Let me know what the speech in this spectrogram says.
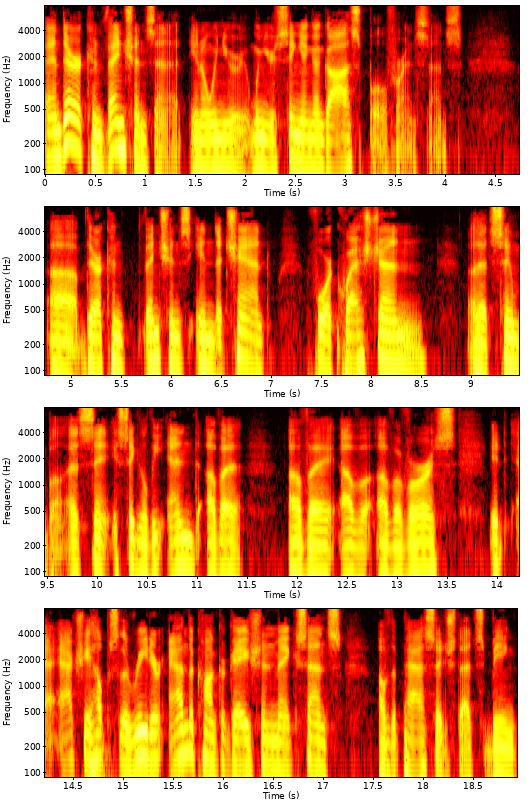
and there are conventions in it. You know, when you're when you're singing a gospel, for instance, uh, there are conventions in the chant for question uh, that symbol uh, si- signal the end of a of a of a, of a verse. It actually helps the reader and the congregation make sense of the passage that's being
